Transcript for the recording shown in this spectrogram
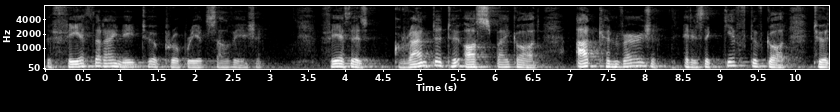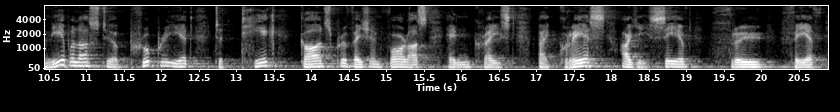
the faith that I need to appropriate salvation. Faith is granted to us by God at conversion. It is the gift of God to enable us to appropriate, to take God's provision for us in Christ. By grace are ye saved through faith,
